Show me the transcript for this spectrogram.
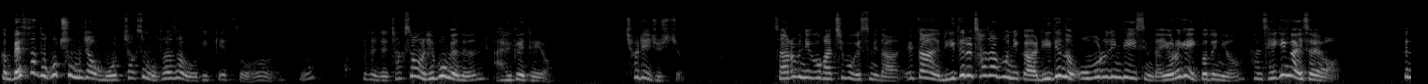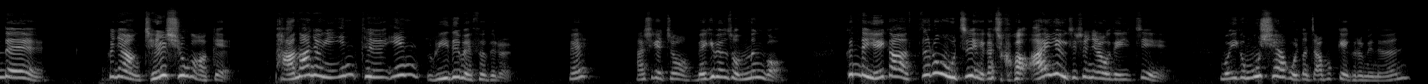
그 메서드 호출 문장 못 작성 못하는 사람 어디 있겠어. 어? 그래서 이제 작성을 해보면은 알게 돼요. 처리해 주시죠. 자, 여러분 이거 같이 보겠습니다. 일단 리드를 찾아보니까 리드는 오버로딩 되어 있습니다. 여러 개 있거든요. 한 세 개가 있어요. 근데 그냥 제일 쉬운 것 같게 반환형이 인트인 리드 메서드를 예? 아시겠죠? 매개 변수 없는 거. 근데 얘가 throws 해가지고 아이어 익셉션이라고 돼 있지. 뭐 이거 무시하고 일단 짜볼게 그러면은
